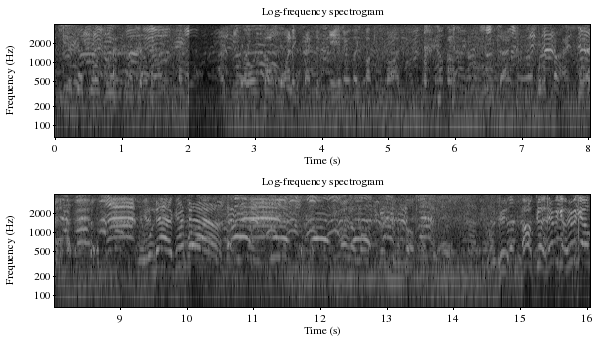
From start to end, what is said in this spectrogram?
team owns like one expensive tee and it was like fucking gods. Who's that? Get him down, get him down! Good. Oh, good. Here we go, here we go.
